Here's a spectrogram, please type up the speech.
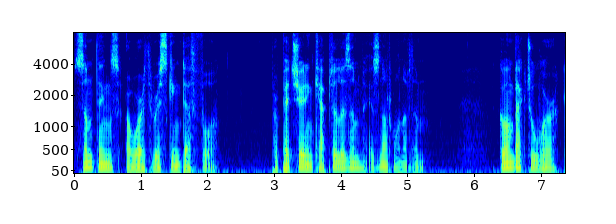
Some things are worth risking death for. Perpetuating capitalism is not one of them. Going back to work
